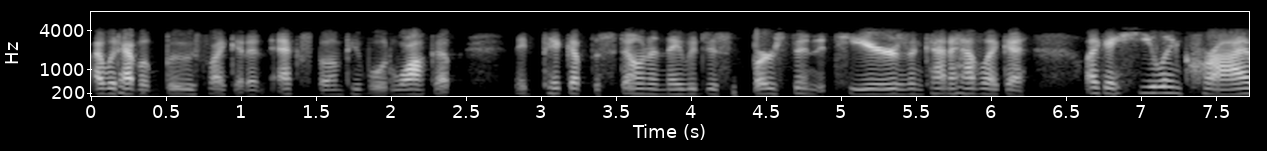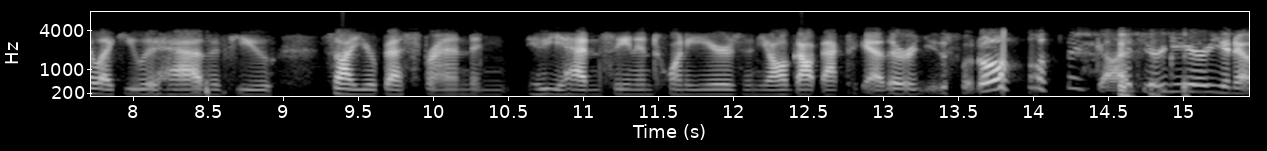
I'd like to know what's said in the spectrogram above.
I would have a booth like at an expo, and people would walk up. They'd pick up the stone, and they would just burst into tears and kind of have like a like a healing cry, like you would have if you saw your best friend and who you hadn't seen in 20 years, and y'all got back together, and you just went, "Oh, thank God you're here," you know.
